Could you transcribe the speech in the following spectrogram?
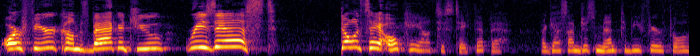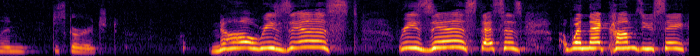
or fear comes back at you, resist. Don't say, okay, I'll just take that back. I guess I'm just meant to be fearful and discouraged. No, resist. Resist. That says, when that comes, you say,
